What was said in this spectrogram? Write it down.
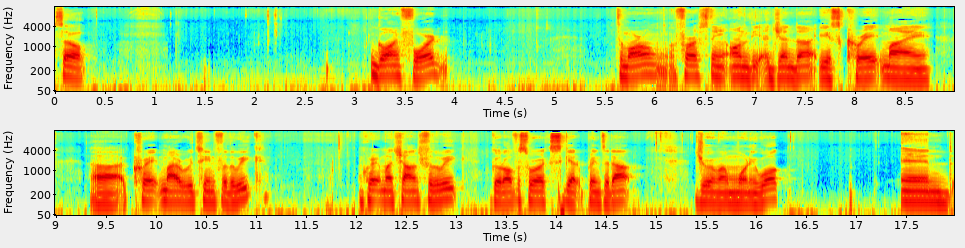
So going forward, tomorrow, first thing on the agenda is create my uh, create my routine for the week, create my challenge for the week. Go to Officeworks, get it printed out during my morning walk, and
